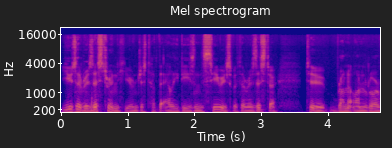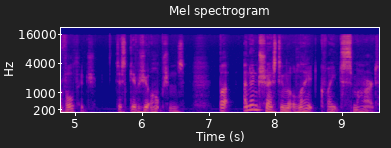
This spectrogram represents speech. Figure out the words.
use a resistor in here and just have the LEDs in series with a resistor to run it on lower voltage. Just gives you options. But an interesting little light, quite smart.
